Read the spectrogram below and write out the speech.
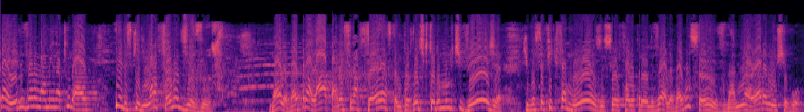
para eles, era um homem natural. E eles queriam a fama de Jesus. Olha, vai para lá, aparece na festa, é importante que todo mundo te veja, que você fique famoso. E o Senhor falou para eles: Olha, vai vocês, na minha hora não chegou.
